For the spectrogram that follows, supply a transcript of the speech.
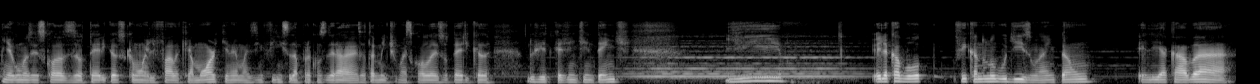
em algumas escolas esotéricas, como ele fala que é a morte, né, mas enfim, se dá para considerar exatamente uma escola esotérica do jeito que a gente entende. E ele acabou ficando no budismo, né? Então ele acaba,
